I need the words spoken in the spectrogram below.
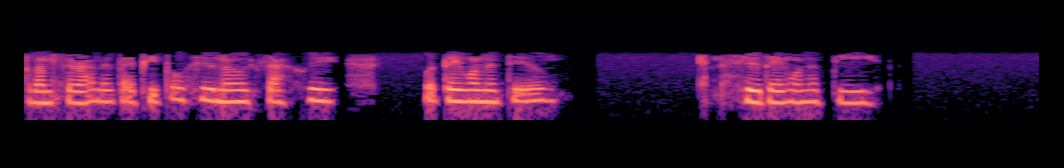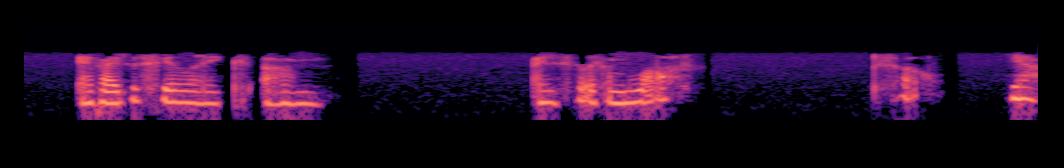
but I'm surrounded by people who know exactly what they want to do and who they want to be. And I just feel like, um, I just feel like I'm lost. So, yeah.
